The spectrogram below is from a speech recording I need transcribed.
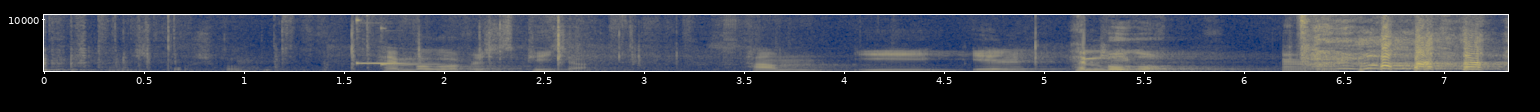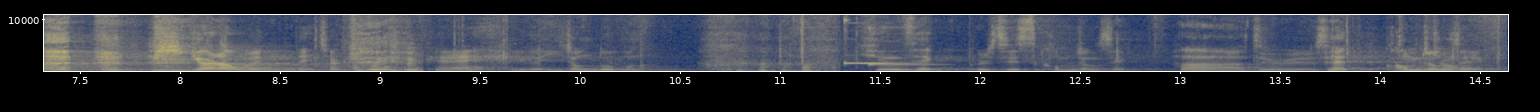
하나씩 보시고 햄버거 vs 피자 3, 2, 1 햄버거. 피겨라고 했는데 잠깐 오케이 우리가 이 정도구나. 흰색 vs 검정색. 하나 둘 셋. 검정. 검정색.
